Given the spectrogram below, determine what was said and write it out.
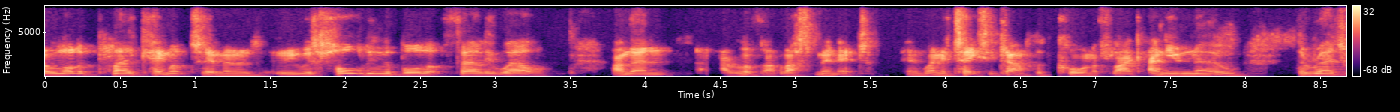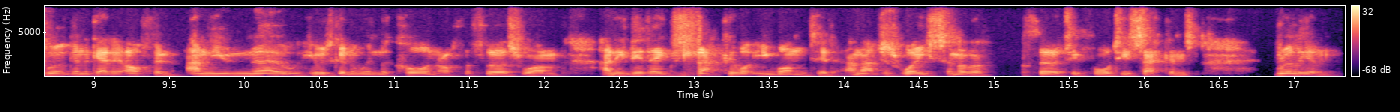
a lot of play came up to him and he was holding the ball up fairly well. And then I love that last minute and when he takes it down to the corner flag, and you know the Reds weren't going to get it off him, and you know he was going to win the corner off the first one, and he did exactly what you wanted, and that just wastes another 30, 40 seconds. Brilliant.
